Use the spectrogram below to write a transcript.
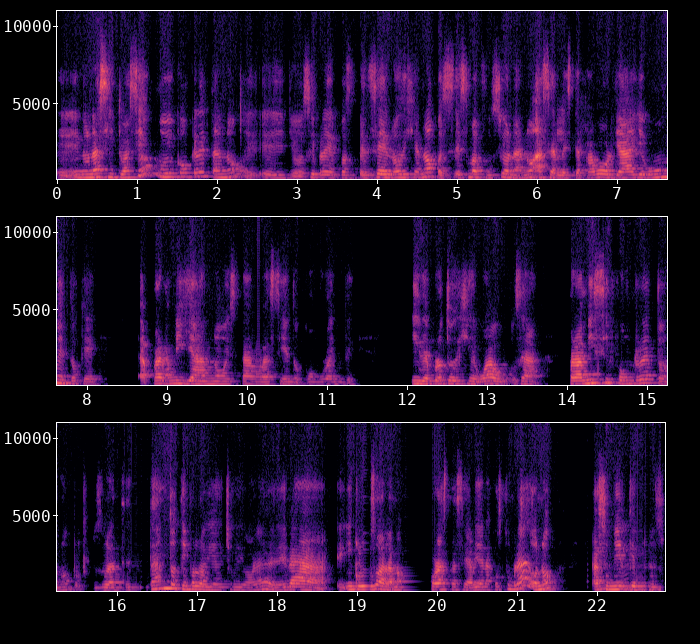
en una situación muy concreta, ¿no? Eh, eh, yo siempre pues pensé, ¿no? Dije, no, pues eso me funciona, ¿no? Hacerle este favor. Ya llegó un momento que ah, para mí ya no estaba siendo congruente. Y de pronto dije, wow, o sea, para mí sí fue un reto, ¿no? Porque pues durante tanto tiempo lo había hecho y ahora era, incluso a lo mejor hasta se habían acostumbrado, ¿no? Asumir que pues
